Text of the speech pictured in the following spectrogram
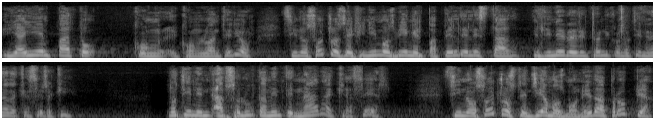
y ahí empato con, con, lo anterior. Si nosotros definimos bien el papel del Estado, el dinero electrónico no tiene nada que hacer aquí. No tiene absolutamente nada que hacer. Si nosotros tendríamos moneda propia,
